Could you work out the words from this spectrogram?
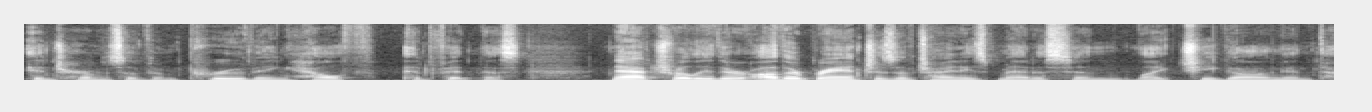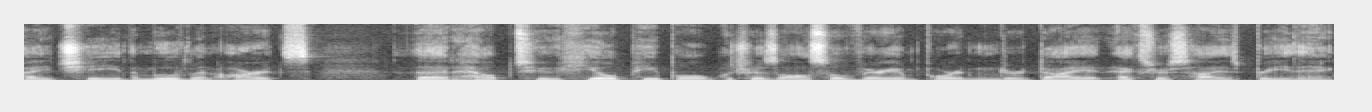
in terms of improving health and fitness. Naturally, there are other branches of Chinese medicine like Qigong and Tai Chi, the movement arts, that help to heal people, which is also very important under diet, exercise, breathing,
